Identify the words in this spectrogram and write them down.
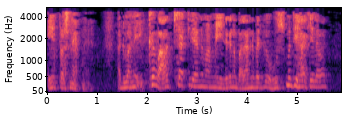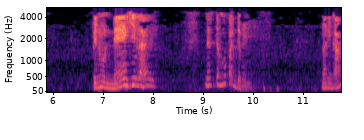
ඒ ප්‍රශ්නයක් නෑ. අඩුවන්නේ එක වාක්‍යයක් කියන්නේ මම මේ ඉඳගෙන බලන්න බැද්දුව හුස්ම දිහා කියලාවත්. වෙනු නෑ කියලා හරි. නැත්තම් මොකද්ද මේ? මනිකන්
